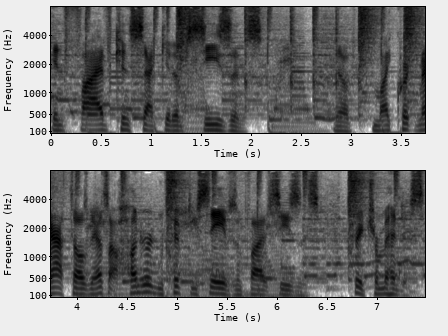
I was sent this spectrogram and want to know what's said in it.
in five consecutive seasons. Know, my quick math tells me that's 150 saves in five seasons. Pretty tremendous.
